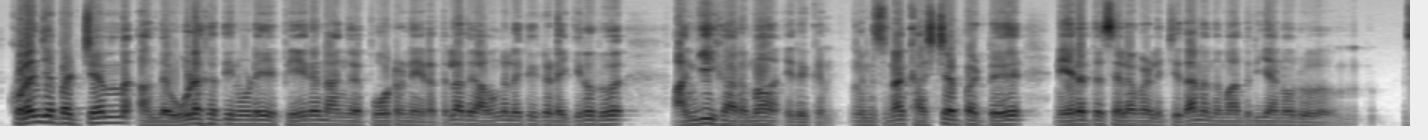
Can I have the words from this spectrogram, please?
குறைஞ்சபட்சம் அந்த ஊடகத்தினுடைய பேரை நாங்கள் போடுற நேரத்தில் அது அவங்களுக்கு கிடைக்கிற ஒரு அங்கீகாரமாக இருக்கு. சொன்னால் கஷ்டப்பட்டு நேரத்தை செலவழித்து தான் அந்த மாதிரியான ஒரு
